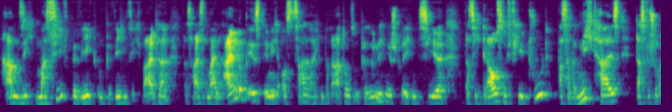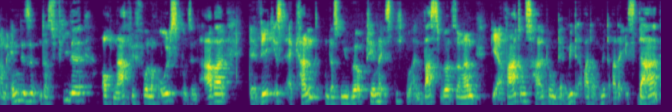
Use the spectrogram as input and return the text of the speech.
haben sich massiv bewegt und bewegen sich weiter. Das heißt, mein Eindruck ist, den ich aus zahlreichen Beratungs- und persönlichen Gesprächen ziehe, dass sich draußen viel tut, was aber nicht heißt, dass wir schon am Ende sind und dass viele auch nach wie vor noch oldschool sind. Aber der Weg ist erkannt und das New Work-Thema ist nicht nur ein Buzzword, sondern die Erwartungshaltung der Mitarbeiter und Mitarbeiter ist da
